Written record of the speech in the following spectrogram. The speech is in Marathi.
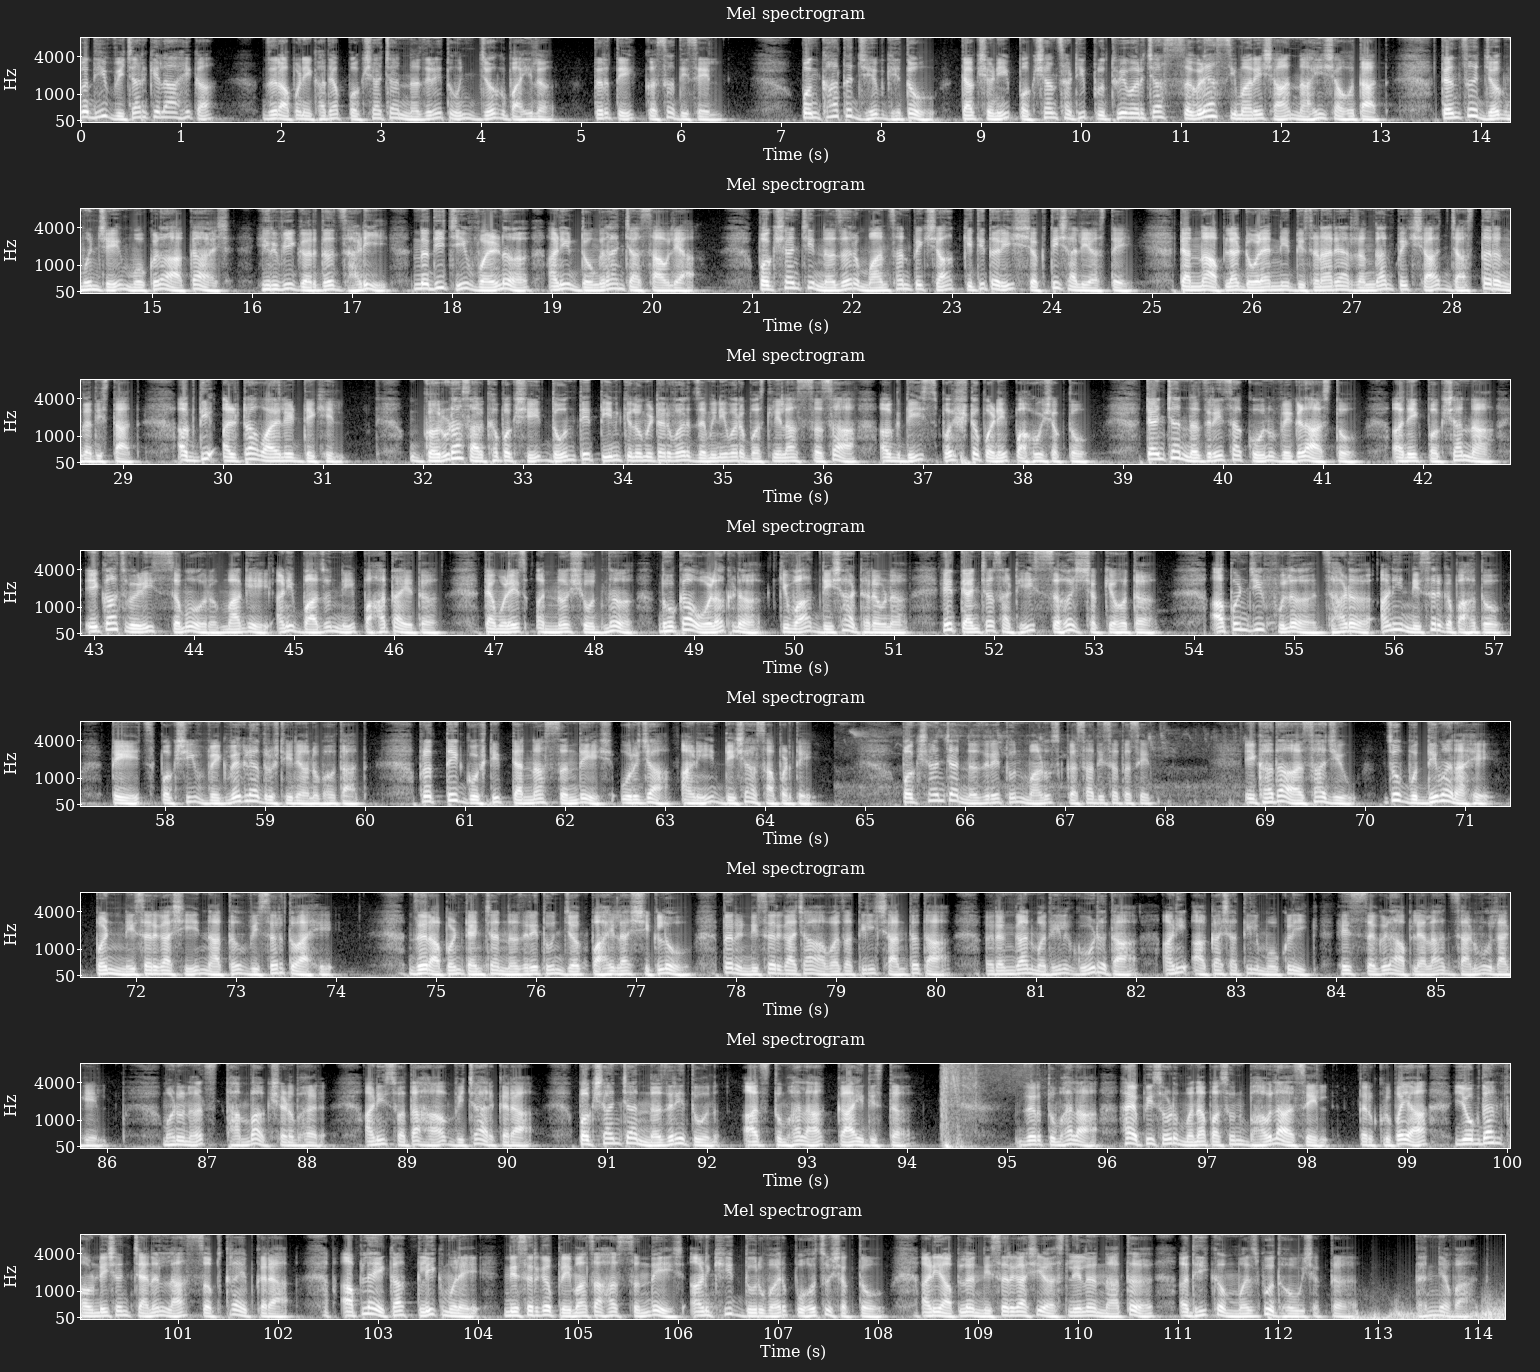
कधी विचार केला आहे का? जर आपण एखाद्या पक्षाच्या नजरेतून जग पाहिलं तर ते कसं दिसेल? पंखात झेप घेतो त्या क्षणी पक्ष्यांसाठी पृथ्वीवरच्या सगळ्या सीमारेषा नाहीशा होतात. त्यांचं जग म्हणजे मोकळं आकाश हिरवी गर्द झाडी नदीची वळणं आणि डोंगरांच्या सावल्या. पक्ष्यांची नजर माणसांपेक्षा कितीतरी शक्तिशाली असते. त्यांना आपल्या डोळ्यांनी दिसणाऱ्या रंगांपेक्षा जास्त रंग दिसतात. अगदी अल्ट्राव्हायोलेट देखील. गरुडासारखा पक्षी दोन ते तीन किलोमीटरवर जमिनीवर बसलेला ससा अगदी स्पष्टपणे पाहू शकतो. त्यांच्या नजरेचा कोन वेगळा असतो. अनेक पक्ष्यांना एकाच वेळी समोर मागे आणि बाजूंनी पाहता येतं. त्यामुळेच अन्न शोधणं धोका ओळखणं किंवा दिशा ठरवणं हे त्यांच्यासाठी सहज शक्य होतं. आपण जी फुलं झाडं आणि निसर्ग पाहतो तेच पक्षी वेगवेगळ्या दृष्टीने अनुभवतात. प्रत्येक गोष्टीत त्यांना संदेश ऊर्जा आणि दिशा सापडते. पक्ष्यांच्या नजरेतून माणूस कसा दिसत असेल? एखादा असा जीव जो बुद्धिमान आहे पण निसर्गाशी नातं विसरतो आहे. जर आपण त्यांच्या नजरेतून जग पाहायला शिकलो तर निसर्गाच्या आवाजातील शांतता रंगांमधील गूढता आणि आकाशातील मोकळीक हे सगळं आपल्याला जाणवू लागेल. म्हणूनच थांबा क्षणभर आणि स्वतः विचार करा पक्ष्यांच्या नजरेतून आज तुम्हाला काय दिसतं? जर तुम्हाला हा एपिसोड मनापासून भावला असेल तर कृपया योगदान फाउंडेशन चॅनलला सबस्क्राईब करा. आपल्या एका क्लिकमुळे निसर्ग प्रेमाचा हा संदेश आणखी दूरवर पोहोचू शकतो आणि आपलं निसर्गाशी असलेलं नातं अधिक मजबूत होऊ शकतं. धन्यवाद.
